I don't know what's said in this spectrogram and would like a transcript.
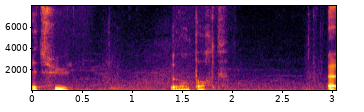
êtes dessus, peu importe. Euh,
